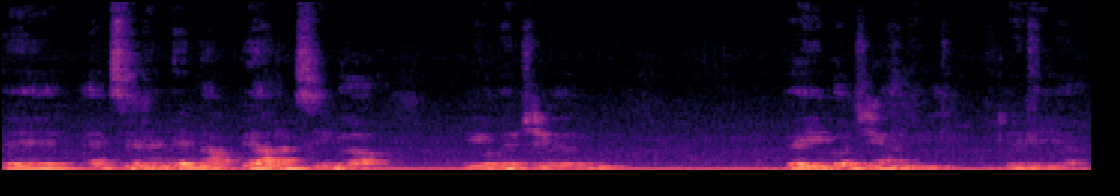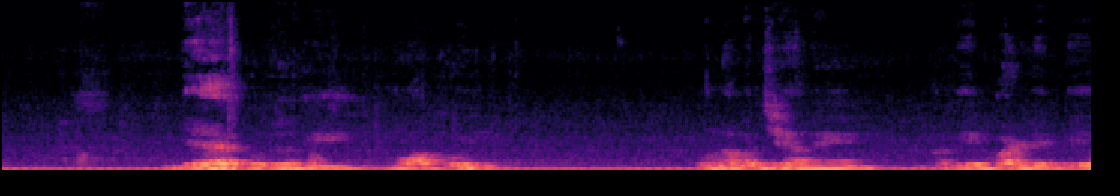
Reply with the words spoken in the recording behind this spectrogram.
ਤੇ ਐਕਸੀਡੈਂਟ ਇੰਨਾ ਭਿਆਨਕ ਸੀਗਾ ਕਿ ਉਹਦੇ 'ਚ ਕਈ ਬੱਚਿਆਂ ਦੀ ਜਿਹੜੀ ਆ ਗੈਰ ਕੁਦਰਤੀ ਮੌਤ ਹੋਈ। ਉਹਨਾਂ ਬੱਚਿਆਂ ਨੇ ਅੱਗੇ ਪੜ੍ਹ ਲਿਖ ਕੇ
